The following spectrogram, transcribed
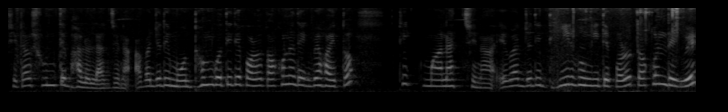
সেটাও শুনতে ভালো লাগছে না। আবার যদি মধ্যম গতিতে পড়ো তখনও দেখবে হয়তো ঠিক মানাচ্ছে না। এবার যদি ধীর ভঙ্গিতে পড়ো, তখন দেখবে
